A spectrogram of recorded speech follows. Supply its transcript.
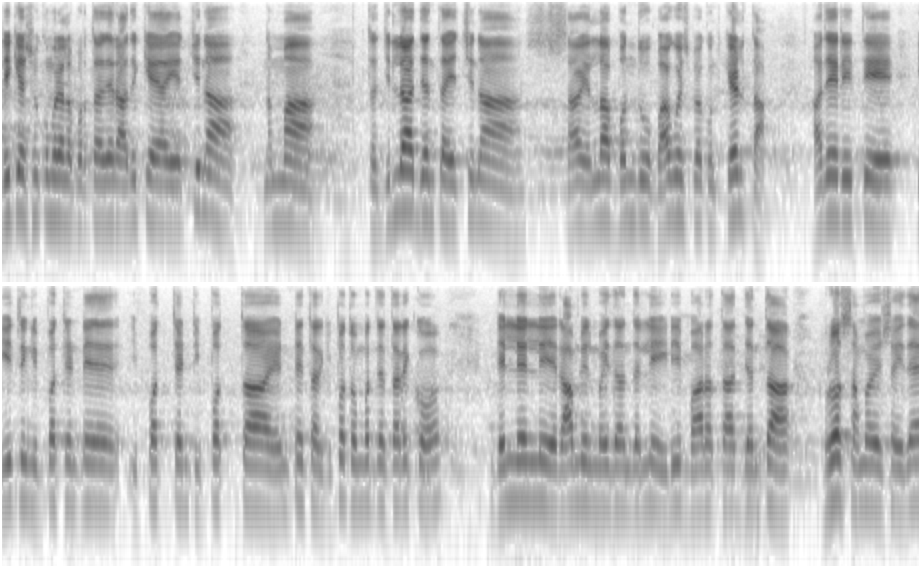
ಡಿ ಕೆ ಶಿವಕುಮಾರ್ ಎಲ್ಲ ಬರ್ತಾ ಇದ್ದಾರೆ. ಅದಕ್ಕೆ ಹೆಚ್ಚಿನ ನಮ್ಮ ಜಿಲ್ಲಾದ್ಯಂತ ಹೆಚ್ಚಿನ ಸಹ ಎಲ್ಲ ಬಂದು ಭಾಗವಹಿಸಬೇಕು ಅಂತ ಕೇಳ್ತಾ. ಅದೇ ರೀತಿ ಈ ತಿಂಗಳು ಇಪ್ಪತ್ತೆಂಟನೇ, ಇಪ್ಪತ್ತೆಂಟು, ಇಪ್ಪತ್ತ ಎಂಟನೇ ತಾರೀಕು, ಇಪ್ಪತ್ತೊಂಬತ್ತನೇ ತಾರೀಕು ಡೆಲ್ಲಿಯಲ್ಲಿ ರಾಮ್ಲೀಲ್ ಮೈದಾನದಲ್ಲಿ ಇಡೀ ಭಾರತಾದ್ಯಂತ ಬೃಹತ್ ಸಮಾವೇಶ ಇದೆ.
